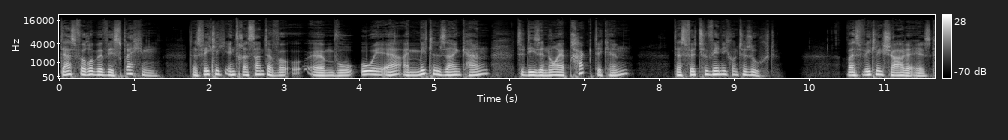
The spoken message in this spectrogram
das, worüber wir sprechen, das wirklich Interessante, wo, ähm, wo OER ein Mittel sein kann zu diesen neuen Praktiken, das wird zu wenig untersucht. Was wirklich schade ist.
